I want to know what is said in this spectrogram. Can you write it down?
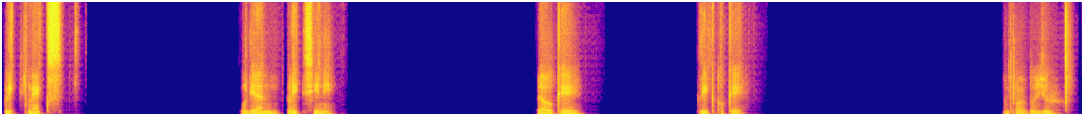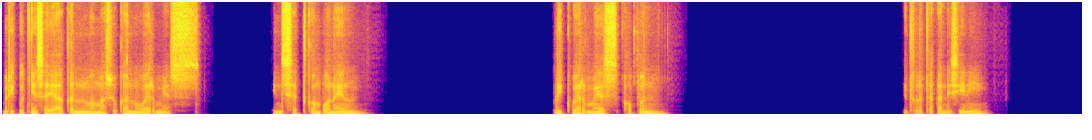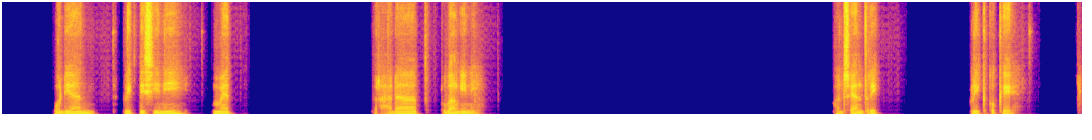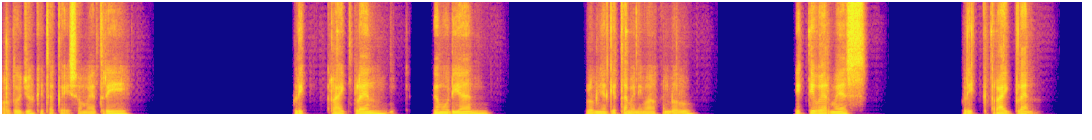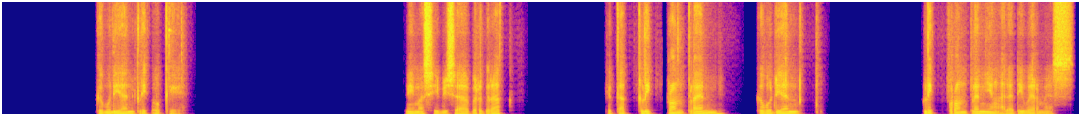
klik next kemudian klik sini Udah oke? Okay? Klik oke. Okay. Ctrl 7. Berikutnya saya akan memasukkan wire mesh. Insert komponen. Klik wire mesh, open. Kita letakkan di sini. Kemudian klik di sini, mat terhadap lubang ini. konsentrik klik OK Ctrl 7 kita ke isometri klik right plane kemudian sebelumnya kita minimalkan dulu klik di wire mesh klik right plane kemudian klik OK. Ini masih bisa bergerak. Kita klik front plane kemudian klik front plane yang ada di mesh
